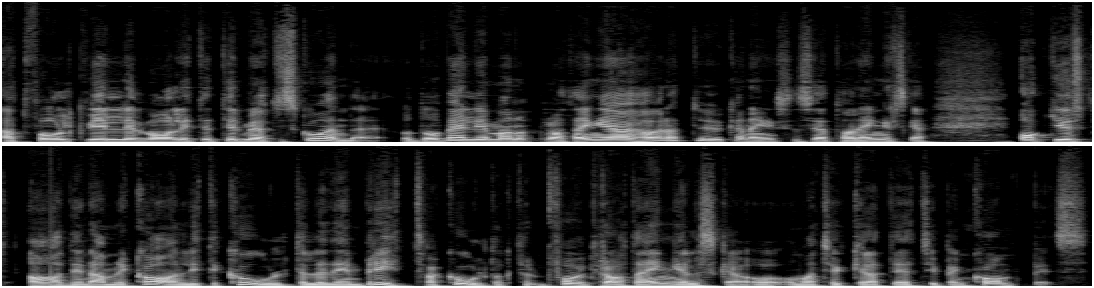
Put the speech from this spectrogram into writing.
att folk vill vara lite tillmötesgående. Och då väljer man att prata engelska. Jag hör att du kan engelska så jag tar engelska. Och just, ja ah, det är en amerikan, lite coolt, eller det är en britt, vad coolt. Då får vi prata engelska och, och man tycker att det är typ en kompis.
